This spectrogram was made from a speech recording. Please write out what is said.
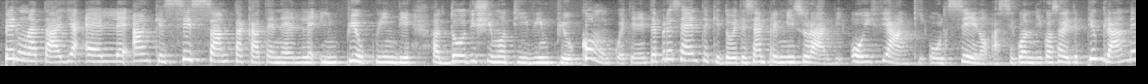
per una taglia l anche 60 catenelle in più quindi uh, 12 motivi in più. Comunque tenete presente che dovete sempre misurarvi o i fianchi o il seno a seconda di cosa avete più grande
